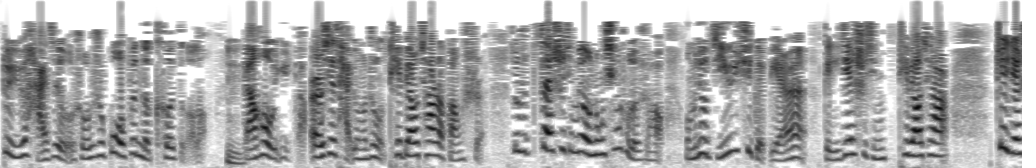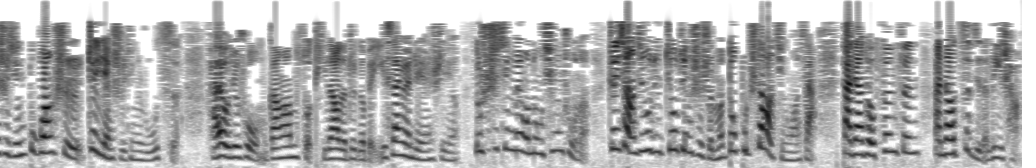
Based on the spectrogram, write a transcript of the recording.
对于孩子有的时候是过分的苛责了，嗯，然后而且采用了这种贴标签的方式，就是在事情没有弄清楚的时候，我们就急于去给别人给一件事情贴标签。这件事情不光是这件事情如此，还有就是我们刚刚所提到的这个北医三院这件事情，就事情没有弄清楚呢，真相究竟究竟是什么都不知道的情况下，大家就纷纷按照自己的立场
